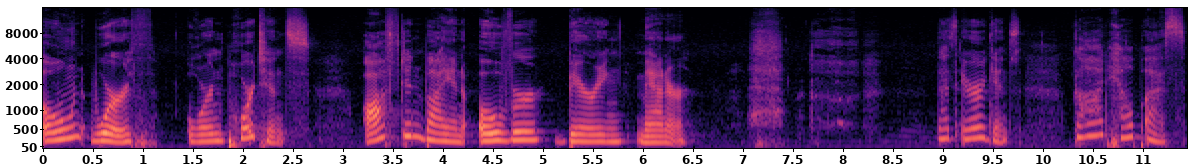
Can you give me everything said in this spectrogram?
own worth or importance, often by an overbearing manner. That's arrogance. God help us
